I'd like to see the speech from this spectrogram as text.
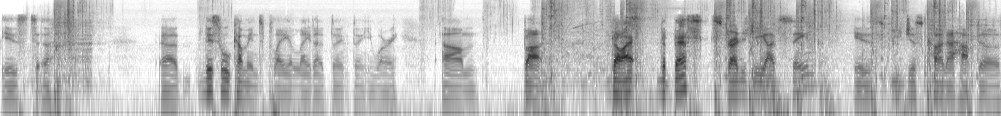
is to... Uh, this will come into play later, don't don't you worry. Um, but the, the best strategy I've seen is you just kind of have to...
